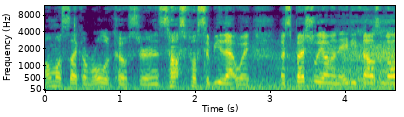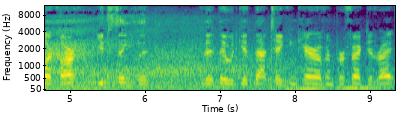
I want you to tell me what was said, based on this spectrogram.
almost like a roller coaster and it's not supposed to be that way. Especially on an $80,000 car you'd think that that they would get that taken care of and perfected right?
